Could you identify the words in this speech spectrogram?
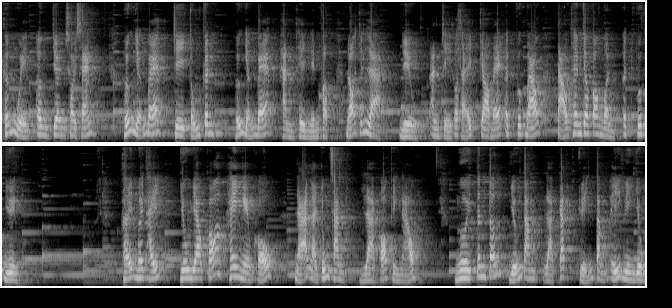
khấn nguyện ơn trên soi sáng. Hướng dẫn bé trì tụng kinh, hướng dẫn bé hành thiền niệm Phật. Đó chính là điều anh chị có thể cho bé ít phước báo, tạo thêm cho con mình ít phước duyên. Thế mới thấy, dù giàu có hay nghèo khổ, đã là chúng sanh là có phiền não người tinh tấn, dưỡng tâm là cách chuyển tâm ý viên dung.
